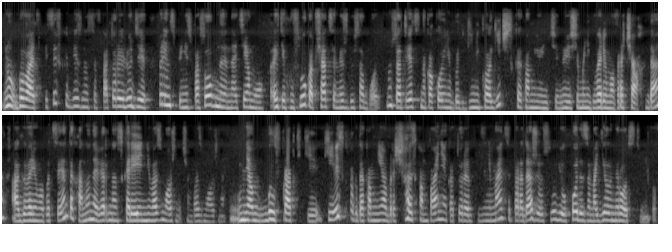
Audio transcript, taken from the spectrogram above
Ну, бывает специфика бизнеса, в которой люди, в принципе, не способны на тему этих услуг общаться между собой. Ну, соответственно, какое-нибудь гинекологическое комьюнити, ну, если мы не говорим о врачах, да, а говорим о пациентах, оно, наверное, скорее невозможно, чем возможно. У меня был в практике кейс, когда ко мне обращалась компания, которая занимается продажей услуги ухода за могилами родственников.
